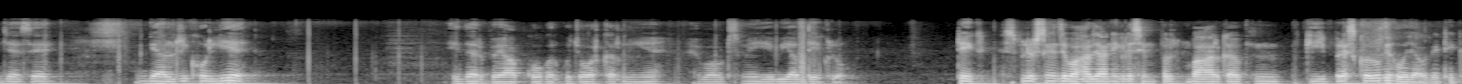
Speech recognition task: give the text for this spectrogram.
जैसे गैलरी खोल लिए। इधर पे आपको अगर कुछ और करनी है, अबाउट्स में, ये भी आप देख लो। ठीक स्प्लिट स्क्रीन से बाहर जाने के लिए सिंपल, बाहर का की प्रेस करोगे, हो जाओगे, ठीक।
